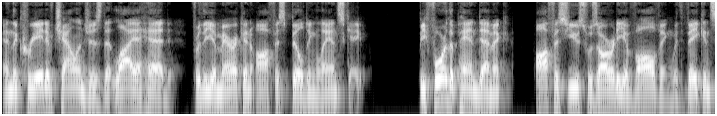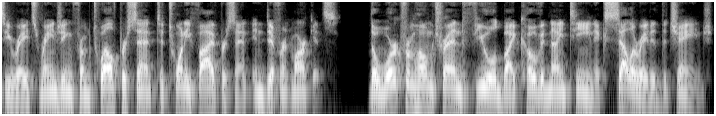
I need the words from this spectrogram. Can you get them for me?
and the creative challenges that lie ahead for the American office building landscape. Before the pandemic, office use was already evolving with vacancy rates ranging from 12% to 25% in different markets. The work from home trend fueled by COVID 19 accelerated the change,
